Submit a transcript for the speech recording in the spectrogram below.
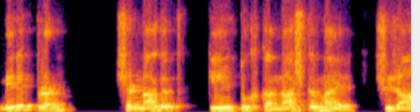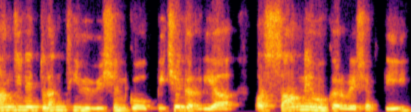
मेरे प्रण शरणागत के दुख का नाश करना है श्री राम जी ने तुरंत ही विभीषण को पीछे कर लिया और सामने होकर वे शक्ति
